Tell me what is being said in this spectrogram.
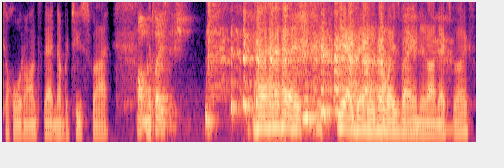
to hold on to that number two spot on the PlayStation. yeah, exactly. Nobody's buying it on Xbox.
